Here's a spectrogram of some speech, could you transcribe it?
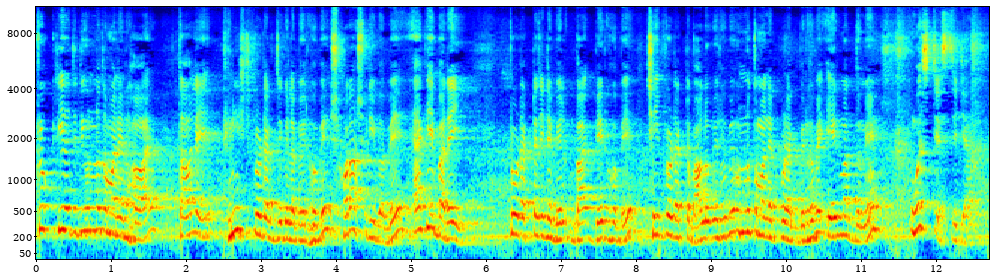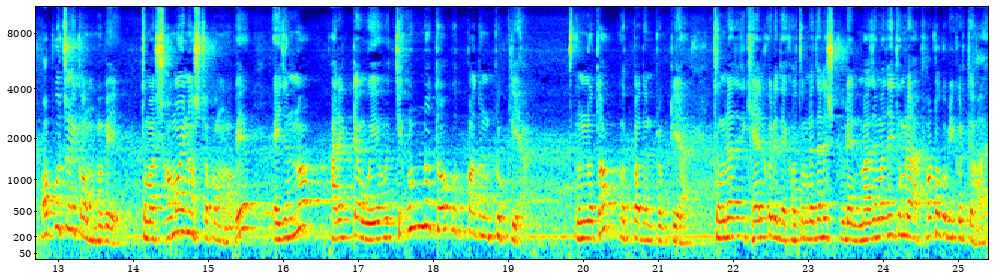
প্রক্রিয়া যদি উন্নত মানের হয়, তাহলে ফিনিশড প্রোডাক্ট যেগুলো বের হবে, সরাসরিভাবে একেবারেই প্রোডাক্টটা যেটা বের- হবে, সেই প্রোডাক্টটা ভালো বের হবে, উন্নত মানের প্রোডাক্ট বের হবে। এর মাধ্যমে ওয়েস্টেজ যেটা, অপচয় কম হবে, তোমার সময় নষ্ট কম হবে। এই জন্য আরেকটা ওয়ে হচ্ছে উন্নত উৎপাদন প্রক্রিয়া। উন্নত উৎপাদন প্রক্রিয়া। তোমরা যদি খেয়াল করে দেখো, তোমরা যারা স্টুডেন্ট মাঝে মাঝেই তোমরা ফটোকপি করতে হয়।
